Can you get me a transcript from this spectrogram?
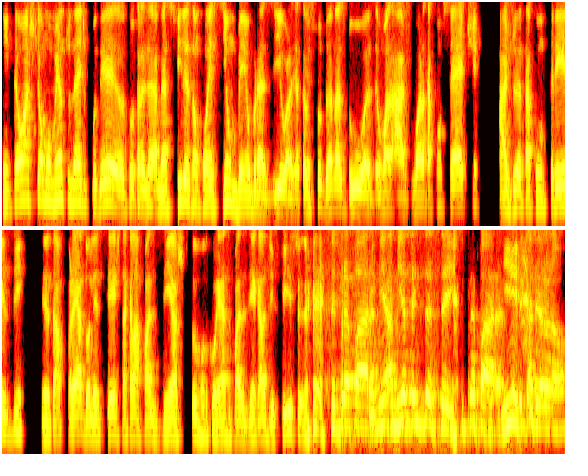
Então, acho que é o momento né, de poder. Eu estou trazendo. Minhas filhas não conheciam bem o Brasil, elas já estão estudando as duas. Uma, a Joana está com 7, a Júlia está com 13 está pré-adolescente, naquela fasezinha, acho que todo mundo conhece a fasezinha, aquela difícil, né? Se prepara, a minha, a minha tem 16, se prepara. E... Não é brincadeira, não.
